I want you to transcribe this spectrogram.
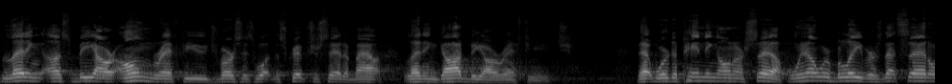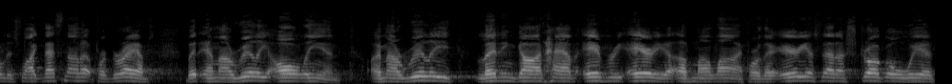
letting us be our own refuge versus what the Scripture said about letting God be our refuge that we're depending on ourselves. We know we're believers. That's settled. It's like that's not up for grabs. But am I really all in? Am I really letting God have every area of my life? Are there areas that I struggle with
